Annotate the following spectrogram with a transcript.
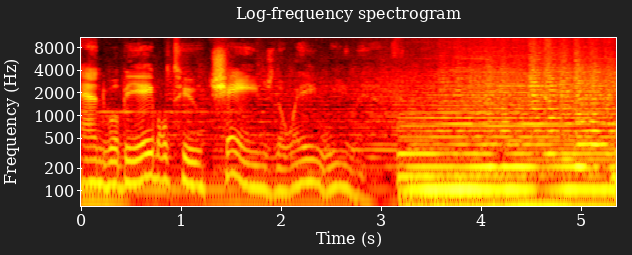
and will be able to change the way we live.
